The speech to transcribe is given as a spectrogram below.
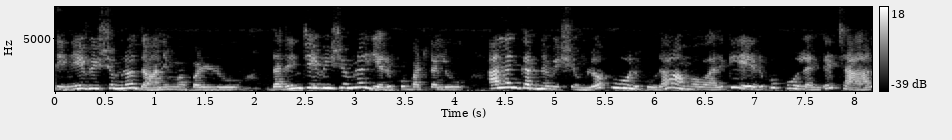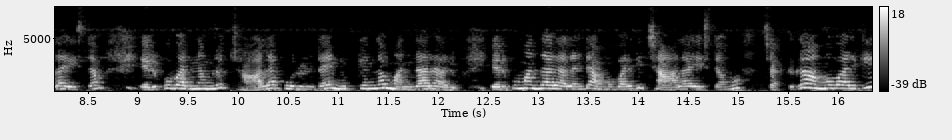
తినే విషయంలో దానిమ్మ పళ్ళు ధరించే విషయంలో ఎరుపు బట్టలు అలంకరణ విషయంలో పూలు కూడా అమ్మవారికి ఎరుపు పూలు అంటే చాలా ఇష్టం. ఎరుపు వర్ణంలో చాలా పూలు ఉంటాయి ముఖ్యంగా మందారాలు. ఎరుపు మందారాలు అంటే అమ్మవారికి చాలా ఇష్టము. చక్కగా అమ్మవారికి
